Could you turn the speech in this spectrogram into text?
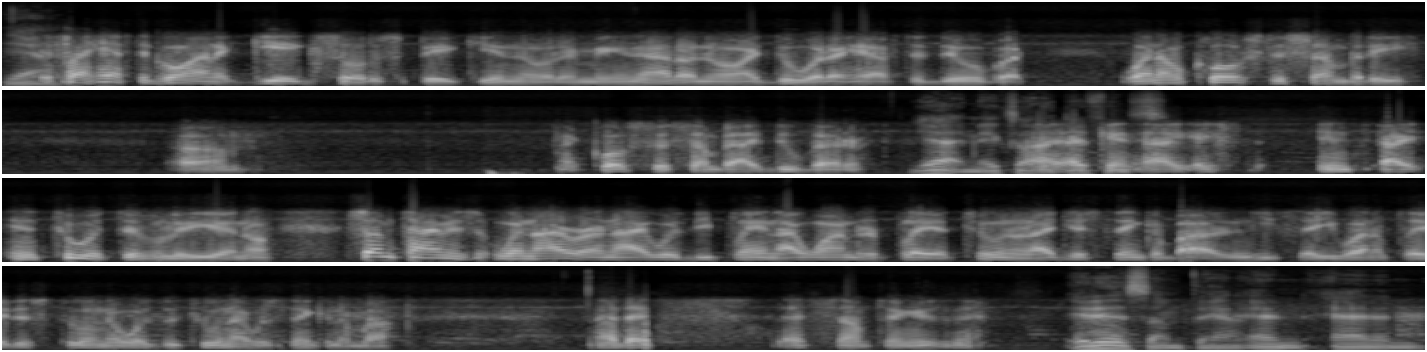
Yeah. If I have to go on a gig, so to speak, you know what I mean. I don't know. I do what I have to do, but when I'm close to somebody, um, like close to somebody, I do better. Yeah, it makes all the I, I can difference. I, I, in, I intuitively, you know. Sometimes when Ira and I would be playing, I wanted to play a tune, and I just think about it, and he'd say, "You want to play this tune?" That was the tune I was thinking about. Now that's that's something, isn't it? It is something, and and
